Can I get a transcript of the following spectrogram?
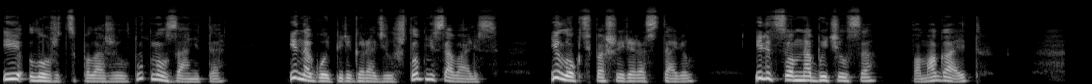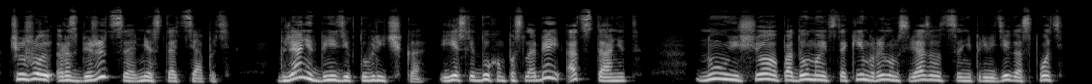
И ложица положил, тут, мол, занято, и ногой перегородил, чтоб не совались и локти пошире расставил, и лицом набычился. Помогает. Чужой разбежится место оттяпать, глянет Бенедикту в личико, и если духом послабей, отстанет. Ну, еще подумает, с таким рылом связываться не приведи Господь,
